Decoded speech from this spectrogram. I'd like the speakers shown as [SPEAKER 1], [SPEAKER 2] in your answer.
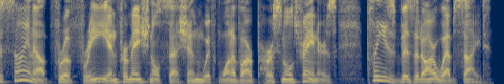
[SPEAKER 1] To sign up for a free informational session with one of our personal trainers, please visit our website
